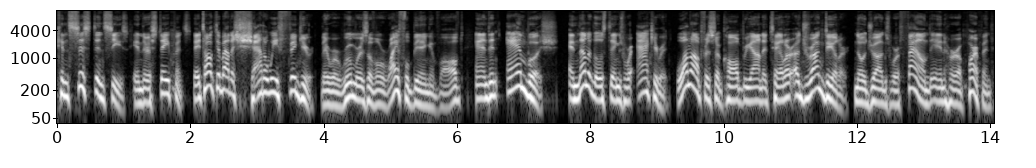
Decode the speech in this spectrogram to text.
inconsistencies in their statements. They talked about a shadowy figure. There were rumors of a rifle being involved and an ambush and none of those things were accurate. One officer called Breonna Taylor a drug dealer. No drugs were found in her apartment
